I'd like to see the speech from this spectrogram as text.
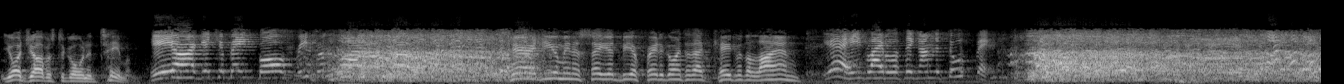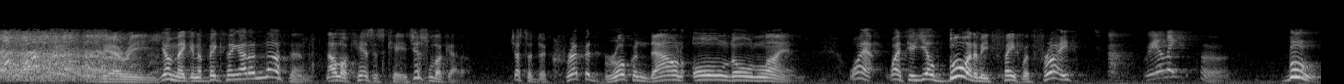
your job is to go in and tame him. Here you are, get your baseball, three for quarter. Jerry, do you mean to say you'd be afraid to go into that cage with a lion? Yeah, he's liable to think I'm the toothpick. Jerry, you're making a big thing out of nothing. Now, look, here's his cage. Just look at him. Just a decrepit, broken down, old, old lion. Why, why if you yell boo at him, he'd faint with fright. Really? Uh, boo!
